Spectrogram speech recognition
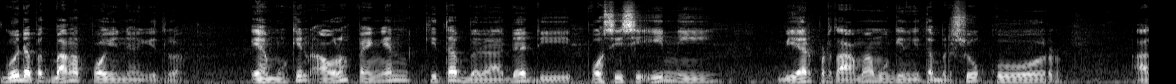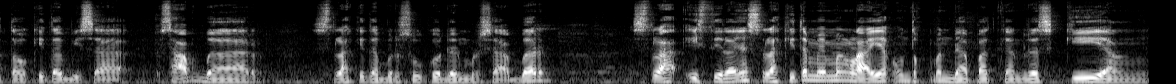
gue dapat banget poinnya gitu loh. Ya mungkin Allah pengen kita berada di posisi ini biar pertama mungkin kita bersyukur atau kita bisa sabar. Setelah kita bersyukur dan bersabar setelah istilahnya setelah kita memang layak untuk mendapatkan rezeki yang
